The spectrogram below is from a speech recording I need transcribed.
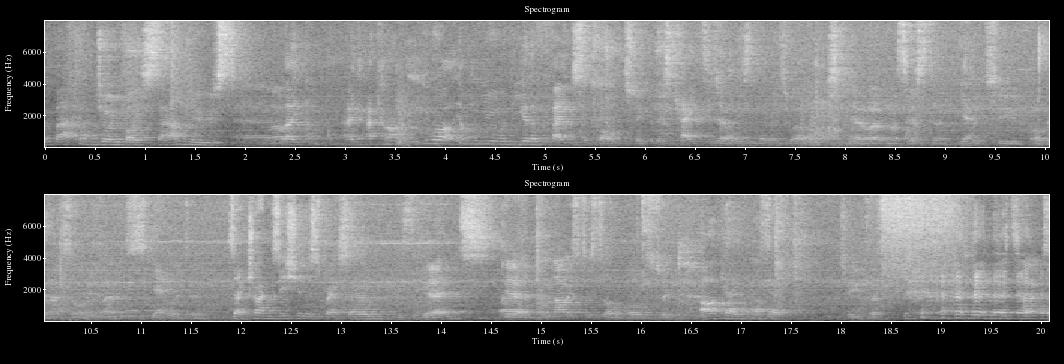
we're back. I'm joined by Sam, who's like I, I can't. You are. I mean, you're, you're the face of Bold Street, but there's Kate as well, isn't there as well? Yeah, I work with my sister. Yeah. But she organises all the events. Yeah. we do. So Transition Espresso is the Yeah. events. Yeah, Um, now it's just all Bold Street. okay. Okay. Cheaper. Tax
